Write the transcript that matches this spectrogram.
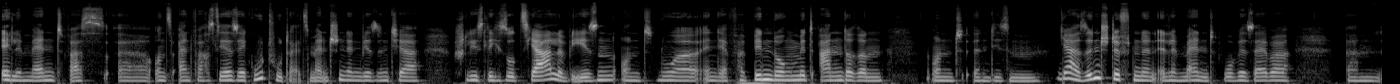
Element, was äh, uns einfach sehr, sehr gut tut als Menschen, denn wir sind ja schließlich soziale Wesen und nur in der Verbindung mit anderen und in diesem ja, sinnstiftenden Element, wo wir selber ähm,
